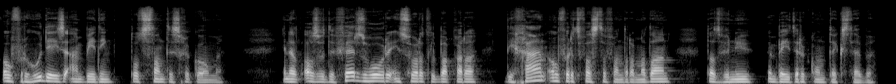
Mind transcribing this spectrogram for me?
over hoe deze aanbidding tot stand is gekomen. En dat als we de verzen horen in Surat al-Baqarah die gaan over het vasten van Ramadan, dat we nu een betere context hebben.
